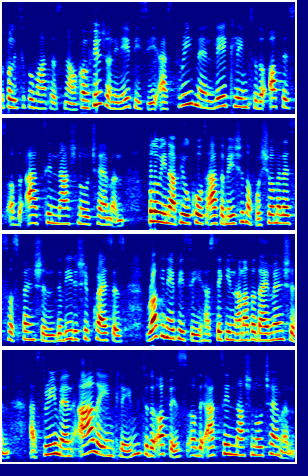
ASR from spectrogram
To political matters now. Confusion in APC as three men lay claim to the office of the acting national chairman. Following appeal court affirmation of Oshiomhole's suspension, the leadership crisis rocking APC has taken another dimension as three men are laying claim to the office of the acting national chairman.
